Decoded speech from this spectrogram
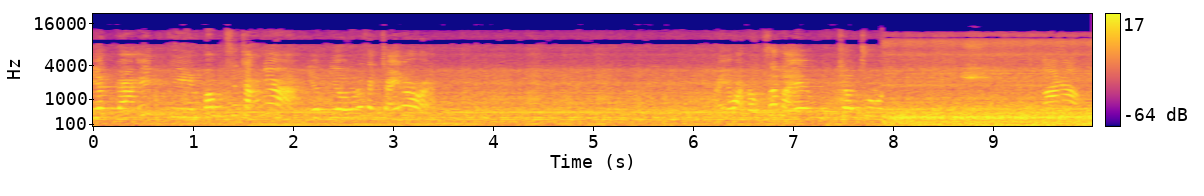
nhiệt càng ít thì bông sẽ trắng nhá nhiệt nhiều thì nó thành cháy rồi máy hoạt động rất là êm, trơn tru. Ngon không?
